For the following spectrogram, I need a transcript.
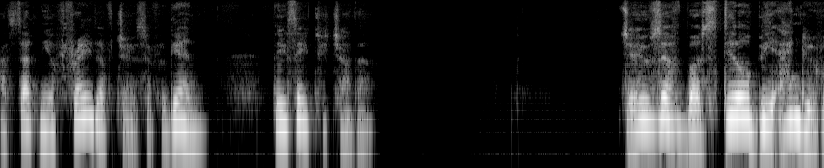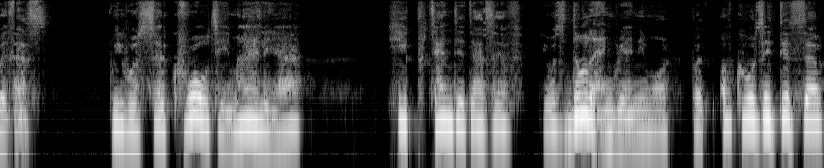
are suddenly afraid of Joseph again. They say to each other, Joseph must still be angry with us. We were so cruel to him earlier. He pretended as if He was not angry anymore, but of course he did so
